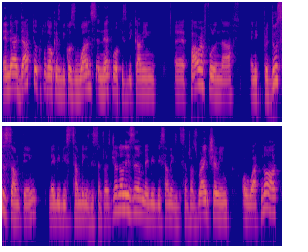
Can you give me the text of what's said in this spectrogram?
And they are dApp tokens because once a network is becoming uh, powerful enough and it produces something maybe this something is decentralized journalism, maybe this something is decentralized ride sharing or whatnot,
